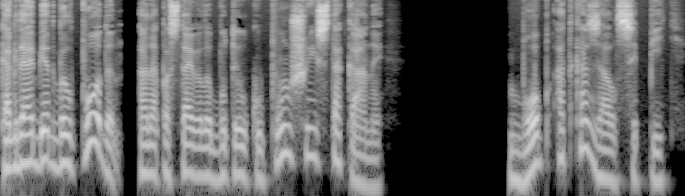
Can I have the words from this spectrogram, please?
Когда обед был подан, она поставила бутылку пунша и стаканы. Боб отказался пить.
